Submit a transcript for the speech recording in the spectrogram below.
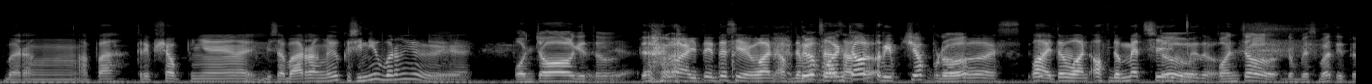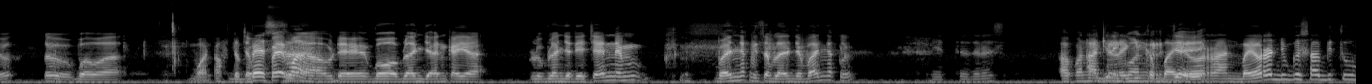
barang apa thrift shopnya Hmm. bisa barang yuk ke sini yuk barang yuk Iya. poncol gitu Iya. wah itu itu sih one of the tuh match poncol satu. thrift shop bro wah itu one of the match sih tuh itu. poncol the best banget itu tuh bawa one of the cepet best uh, mah udah bawa belanjaan kayak lu belanja di H&M banyak bisa belanja banyak lu. Gitu terus apa lagi lagi ke kerja ya? Bayoran Bayoran juga sabi tuh.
